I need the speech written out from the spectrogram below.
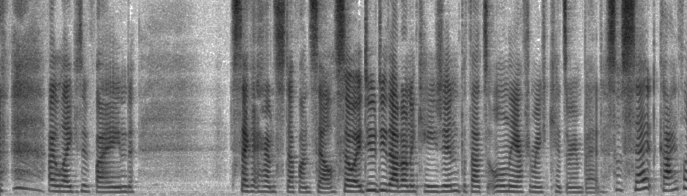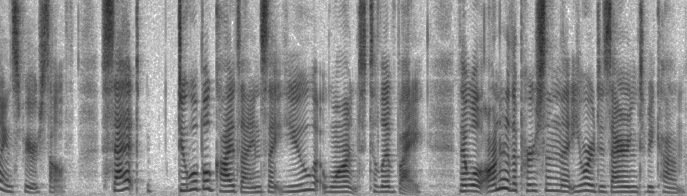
I like to find secondhand stuff on sale. So I do do that on occasion, but that's only after my kids are in bed. So set guidelines for yourself. Set doable guidelines that you want to live by that will honor the person that you are desiring to become.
